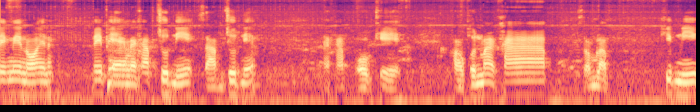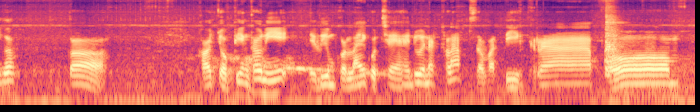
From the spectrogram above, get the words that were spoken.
ล็ก ๆ น้อยๆนะ ไม่แพงนะครับ ชุดนี้สามชุดนี้นะครับ โอเค ขอบคุณมากครับสำหรับคลิปนี้ก็ก็ขอจบเพียงเท่านี้ อย่าลืมกดไลค์กดแชร์ให้ด้วยนะครับ สวัสดีครับผม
